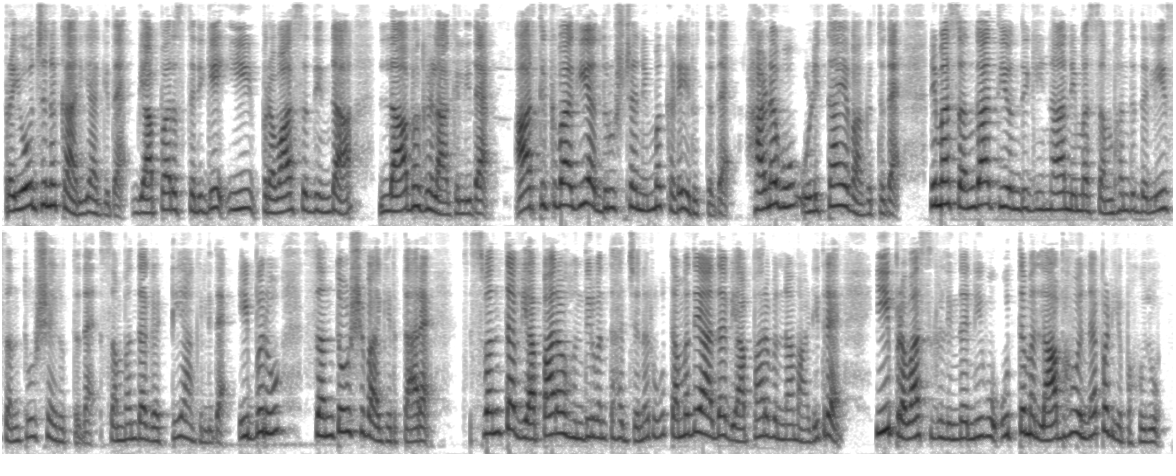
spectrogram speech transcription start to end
ಪ್ರಯೋಜನಕಾರಿಯಾಗಿದೆ. ವ್ಯಾಪಾರಸ್ಥರಿಗೆ ಈ ಪ್ರವಾಸದಿಂದ ಲಾಭಗಳಾಗಲಿದೆ. ಆರ್ಥಿಕವಾಗಿ ಅದೃಷ್ಟ ನಿಮ್ಮ ಕಡೆ ಇರುತ್ತದೆ. ಹಣವು ಉಳಿತಾಯವಾಗುತ್ತದೆ. ನಿಮ್ಮ ಸಂಗಾತಿಯೊಂದಿಗಿನ ನಿಮ್ಮ ಸಂಬಂಧದಲ್ಲಿ ಸಂತೋಷ ಇರುತ್ತದೆ. ಸಂಬಂಧ ಗಟ್ಟಿಯಾಗಲಿದೆ. ಇಬ್ಬರು ಸಂತೋಷವಾಗಿರ್ತಾರೆ. ಸ್ವಂತ ವ್ಯಾಪಾರ ಹೊಂದಿರುವಂತಹ ಜನರು ತಮ್ಮದೇ ಆದ ವ್ಯಾಪಾರವನ್ನ ಮಾಡಿದ್ರೆ ಈ ಪ್ರವಾಸಗಳಿಂದ ನೀವು ಉತ್ತಮ ಲಾಭವನ್ನ ಪಡೆಯಬಹುದು.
